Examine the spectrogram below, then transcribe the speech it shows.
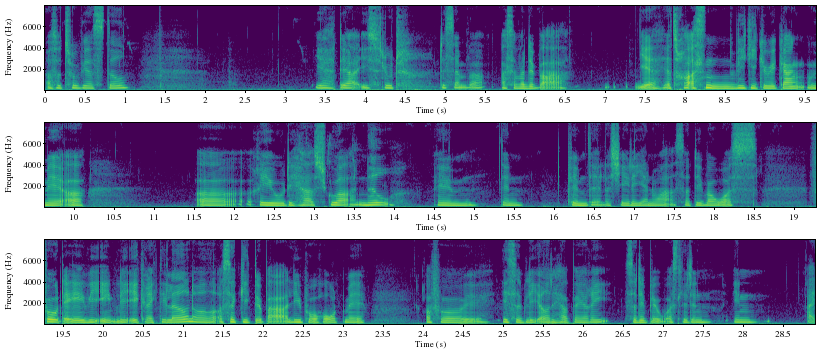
og så tog vi afsted. Ja, der i slut december. Og så var det bare... Ja, jeg tror sådan, vi gik jo i gang med at, at rive det her skur ned øhm, den 5. eller 6. januar. Så det var jo også få dage, vi egentlig ikke rigtig lavede noget. Og så gik det bare lige på hårdt med at få øh, etableret det her bageri. Så det blev også lidt en, en ej,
